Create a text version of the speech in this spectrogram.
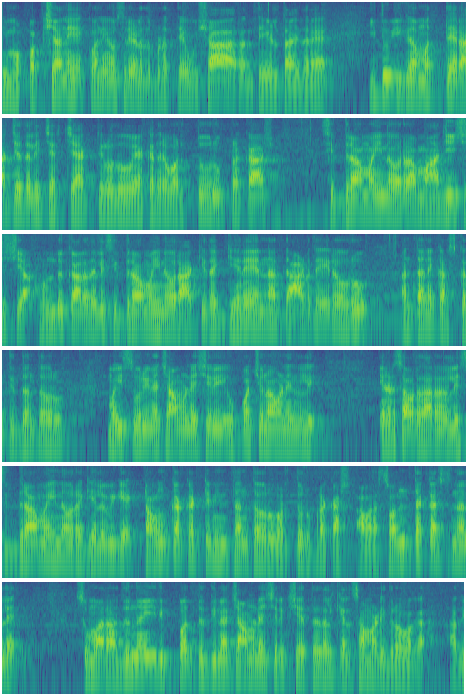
ನಿಮ್ಮ ಪಕ್ಷನೇ ಕೊನೆಯ ಎಳೆದು ಬಿಡುತ್ತೆ, ಹುಷಾರ್ ಅಂತ ಹೇಳ್ತಾ ಇದ್ದಾರೆ. ಇದು ಈಗ ಮತ್ತೆ ರಾಜ್ಯದಲ್ಲಿ ಚರ್ಚೆ ಆಗ್ತಿರೋದು. ಯಾಕಂದರೆ ವರ್ತೂರು ಪ್ರಕಾಶ್ ಸಿದ್ದರಾಮಯ್ಯನವರ ಮಾಜಿ ಶಿಷ್ಯ, ಒಂದು ಕಾಲದಲ್ಲಿ ಸಿದ್ದರಾಮಯ್ಯನವರು ಹಾಕಿದ ಗೆರೆಯನ್ನು ದಾಡದೇ ಇರೋರು ಅಂತಾನೆ ಕರ್ಸ್ಕೊತಿದ್ದಂಥವ್ರು ಮೈಸೂರಿನ ಚಾಮುಂಡೇಶ್ವರಿ ಉಪಚುನಾವಣೆಯಲ್ಲಿ ಎರಡು ಸಾವಿರದ ಆರರಲ್ಲಿ ಸಿದ್ದರಾಮಯ್ಯನವರ ಗೆಲುವಿಗೆ ಟೊಂಕ ಕಟ್ಟಿ ನಿಂತಂಥವ್ರು ವರ್ತೂರು ಪ್ರಕಾಶ್. ಅವರ ಸ್ವಂತ ಖರ್ಚಿನಲ್ಲೇ ಸುಮಾರು ಹದಿನೈದು ಇಪ್ಪತ್ತು ದಿನ ಚಾಮುಂಡೇಶ್ವರಿ ಕ್ಷೇತ್ರದಲ್ಲಿ ಕೆಲಸ ಮಾಡಿದ್ರು ಅವಾಗ. ಅದು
